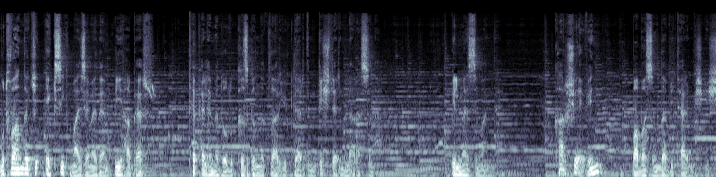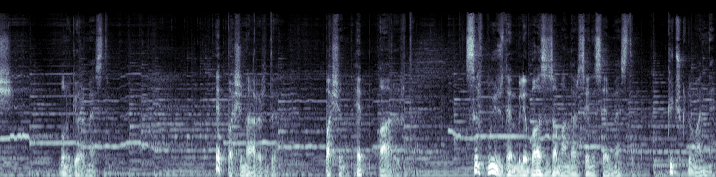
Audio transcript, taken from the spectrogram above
Mutfağındaki eksik malzemeden bir haber, tepeleme dolu kızgınlıklar yüklerdim dişlerimin arasına. Bilmezdim anne. Karşı evin babasında bitermiş iş. Bunu görmezdim. Hep başın ağrırdı. Başın hep ağrırdı. Sırf bu yüzden bile bazı zamanlar seni sevmezdim. Küçüktüm anne.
